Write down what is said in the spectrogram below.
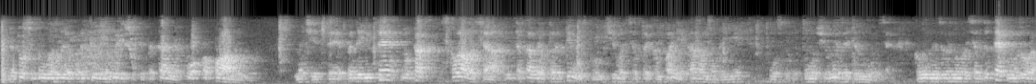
для того, щоб ми могли оперативно вирішити питання по опаленню. Значить, е, ПДЮТ, ну так склалося, і така неоперативність вийшла в той компанії, яка нам надає послуги, тому що вони затягнулися. Коли ми звернулися в ДТЕК, ну, вчора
